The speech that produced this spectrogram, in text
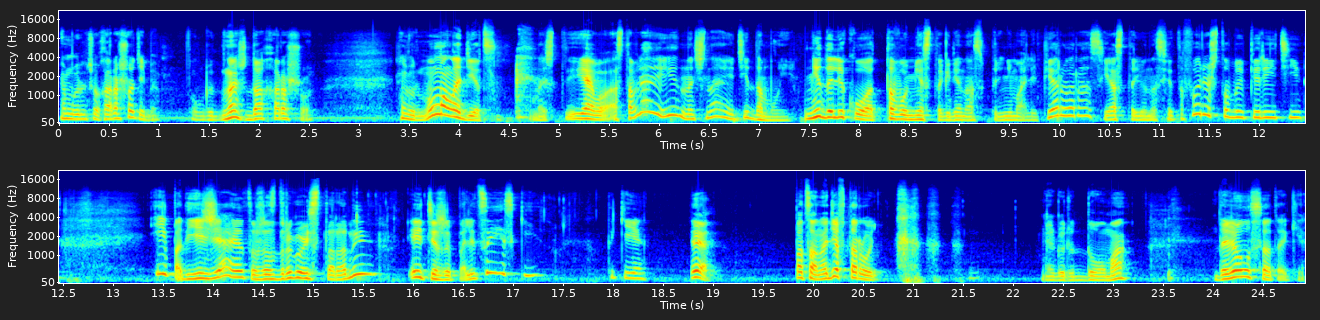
Я ему говорю, что, хорошо тебе? Он говорит, знаешь, да, хорошо. Я говорю, ну, молодец. Значит, я его оставляю и начинаю идти домой. Недалеко от того места, где нас принимали первый раз, я стою на светофоре, чтобы перейти. И подъезжают уже с другой стороны эти же полицейские. Такие, э, пацан, а где второй? Я говорю, дома. Довел все-таки?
